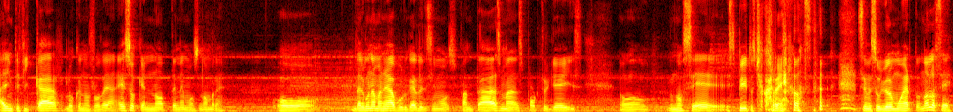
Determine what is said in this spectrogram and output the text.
a identificar lo que nos rodea, eso que no tenemos nombre. O de alguna manera vulgar le decimos fantasmas, portugués, o no sé, espíritus chacarreros. Se me subió el muerto, no lo sé.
